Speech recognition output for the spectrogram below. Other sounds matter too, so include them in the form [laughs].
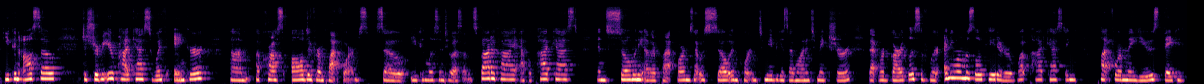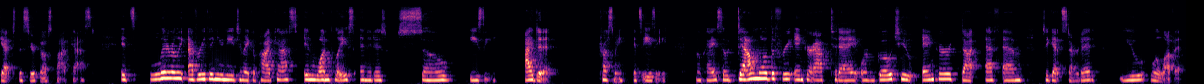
You can also distribute your podcast with Anchor um, across all different platforms. So you can listen to us on Spotify, Apple Podcast, and so many other platforms. That was so important to me because I wanted to make sure that regardless of where anyone was located or what podcasting platform they use, they could get to the Sirtos podcast. It's literally everything you need to make a podcast in one place, and it is so easy. I did it. Trust me, it's easy. Okay, so download the free Anchor app today or go to anchor.fm to get started. You will love it.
